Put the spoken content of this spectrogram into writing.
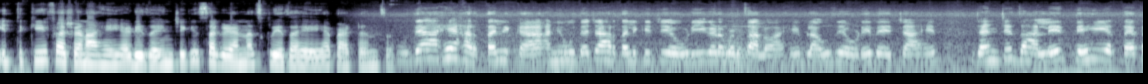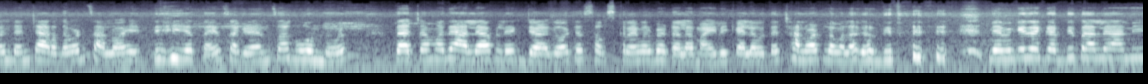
इतकी फॅशन आहे या डिझाईनची की सगळ्यांनाच क्रेज आहे या पॅटर्नचं. उद्या आहे हरतालिका आणि उद्याच्या हरतालिकेची एवढी गडबड चालू आहे ब्लाऊज एवढे द्यायचे आहेत. ज्यांचे झाले तेही येत आहेत आणि ज्यांचे अर्धवट चालू आहे तेही येत आहेत. सगळ्यांचा गोंधळ. त्याच्यामध्ये आले आपले एक जळगावचे सबस्क्रायबर भेटायला मायली केल्या होत्या छान वाटलं मला गर्दीत. नेमके त्या गर्दीत आल्या आणि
